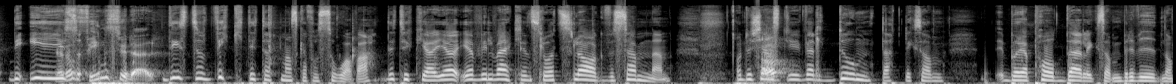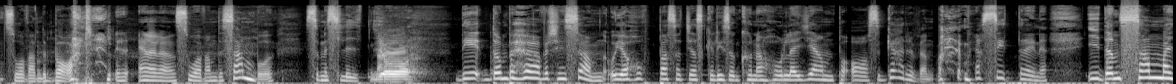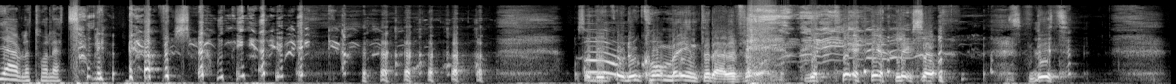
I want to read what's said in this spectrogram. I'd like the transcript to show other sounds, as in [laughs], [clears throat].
Det är ju ja, de så, finns ju där. Det är så viktigt att man ska få sova. Det tycker jag. Jag, jag vill verkligen slå ett slag för sömnen. Och då känns ja. det ju väldigt dumt att liksom börja podda liksom bredvid något sovande barn [laughs] eller, eller en sovande sambo som är slitna. Ja, det, de behöver sin sömn och jag hoppas att jag ska liksom kunna hålla igen på asgarven. [laughs] jag sitter här inne i den samma jävla toalett som blev [laughs] översvämningar i veckan. Så [laughs] du, och du kommer inte därifrån? Det är liksom ditt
